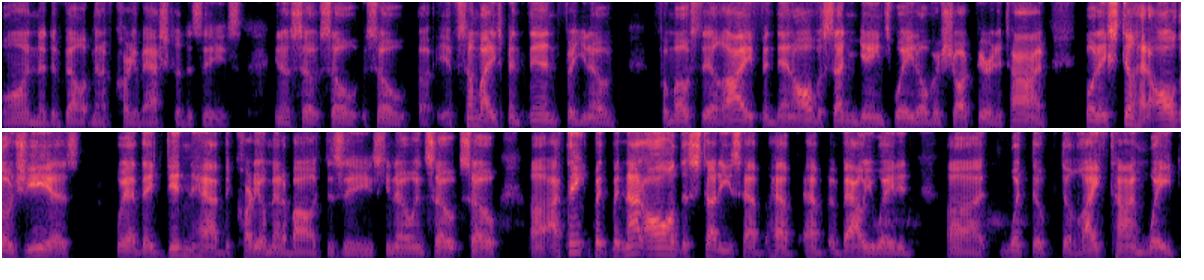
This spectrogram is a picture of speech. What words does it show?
on the development of cardiovascular disease. You know, so so so uh, if somebody's been thin for you know for most of their life and then all of a sudden gains weight over a short period of time, well, they still had all those years where they didn't have the cardiometabolic disease, you know, and so so uh, I think, but but not all of the studies have have have evaluated uh, what the the lifetime weight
